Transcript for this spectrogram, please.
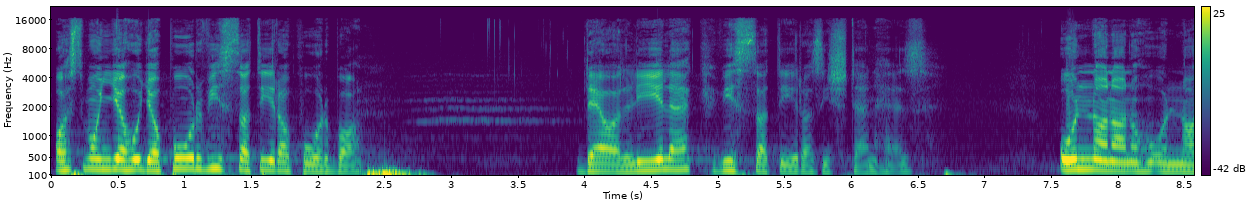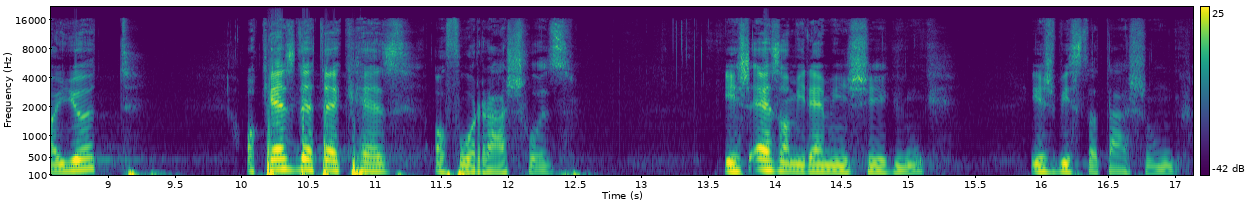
Azt mondja, hogy a por visszatér a porba, de a lélek visszatér az Istenhez. Onnan, ahonnan jött, a kezdetekhez, a forráshoz. És ez a mi reménységünk és biztatásunk.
